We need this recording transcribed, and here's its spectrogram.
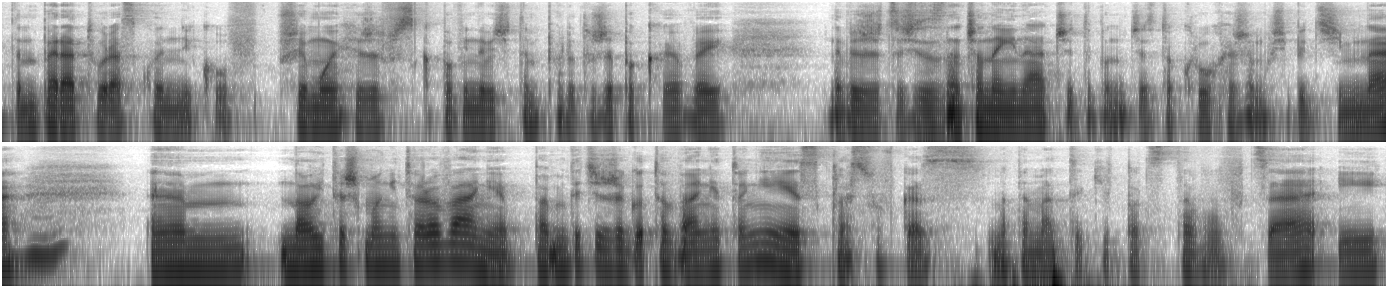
ta temperatura składników. Przyjmuje się, że wszystko powinno być w temperaturze pokojowej. Najwyżej coś jest zaznaczone inaczej, to ponoć jest to kruche, że musi być zimne. Em, No i też monitorowanie. Pamiętajcie, że gotowanie to nie jest klasówka z matematyki w podstawówce i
